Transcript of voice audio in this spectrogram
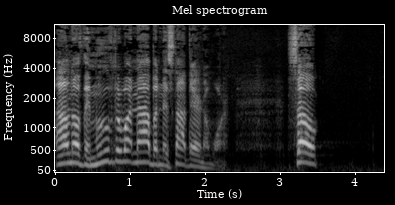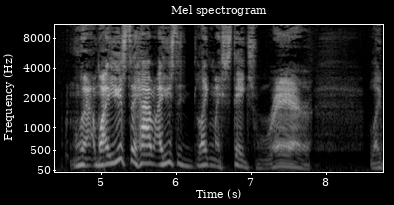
I don't know if they moved or whatnot, but it's not there no more. So, I used to have, I used to like my steaks rare like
